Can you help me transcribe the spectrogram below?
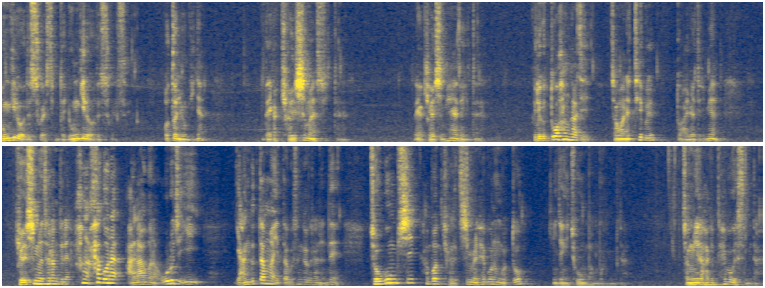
동기를 얻을 수가 있습니다. 용기를 얻을 수가 있어요. 어떤 용기냐? 내가 결심할 수 있다는 내가 결심해야 되겠다는 그리고 또 한 가지 저만의 팁을 또 알려드리면 결심은 사람들이 하거나 안 하거나 오로지 이 양극단만 있다고 생각을 하는데 조금씩 한번 결심을 해보는 것도 굉장히 좋은 방법입니다. 정리를 해보겠습니다.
